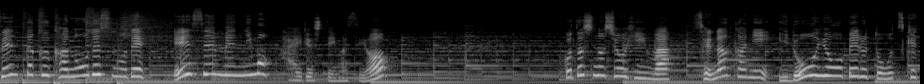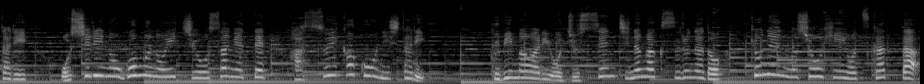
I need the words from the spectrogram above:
洗濯可能ですので衛生面にも配慮していますよ。今年の商品は背中に移動用ベルトをつけたりお尻のゴムの位置を下げて撥水加工にしたり首周りを10センチ長くするなど去年の商品を使った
